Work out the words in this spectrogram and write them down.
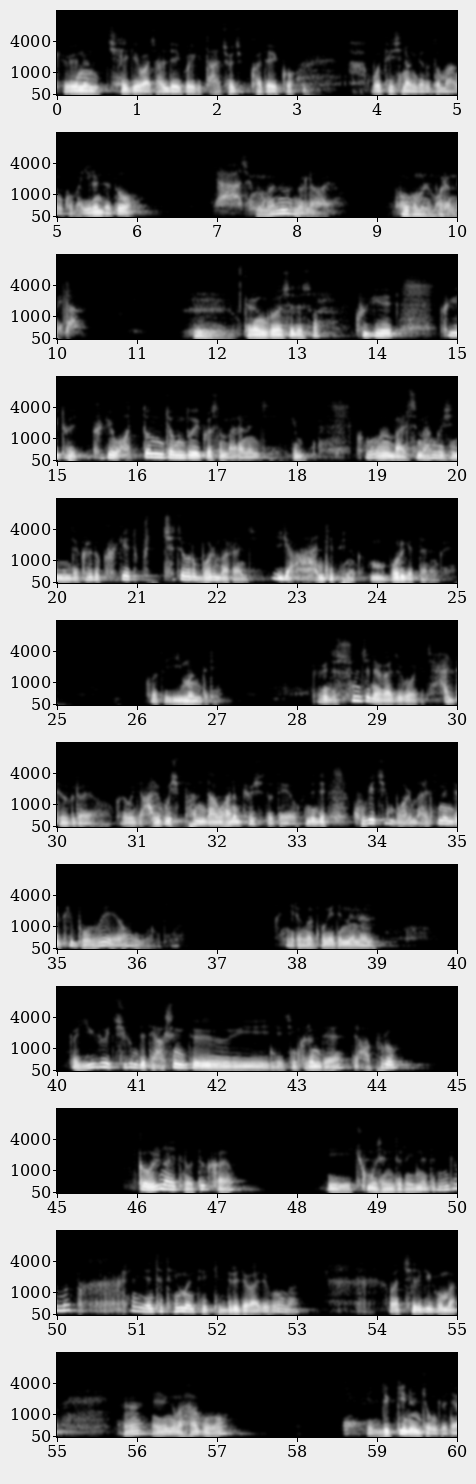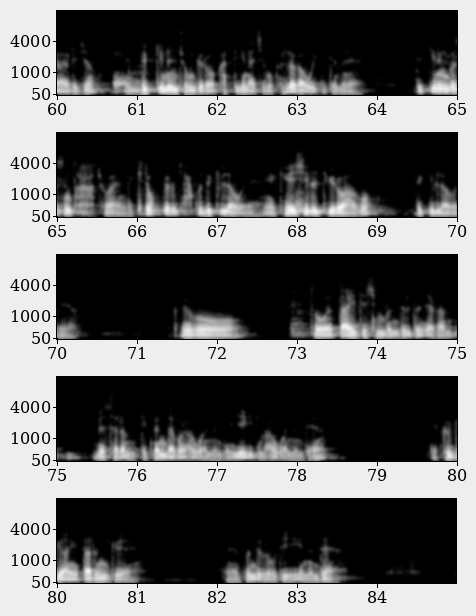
교회는 체계화 잘 돼 있고, 이렇게 다 조직화되어 있고, 모태 신앙자들도 많고, 막 이런데도, 야, 정말로 놀라워요. 복음을 모릅니다. 음, 그런 것에 대해서 그게 그게 더, 그게 어떤 정도의 것을 말하는지 그 오늘 말씀한 것이 있는데 그래도 그게 구체적으로 뭘 말하는지 이게 안 잡히는 거 모르겠다는 거예요. 그것도 임원들이. 그게 이제 순진해 가지고 잘 들어요. 그리고 이제 알고 싶어한다고 하는 표시도 돼요. 근데 이제 그게 지금 뭘 말씀했는데 그게 뭐예요? 이게 그지? 이런 걸 보게 되면은 그러니까 이거 지금 이제 대학생들이 이제 지금 그런데 앞으로 그 어린 아이들은 어떨까요? 이 중고생들은 있네들은 그러니까 뭐다 그냥 엔터테인먼트에 길들여져 가지고 막, 막 즐기고 막 어? 이런 거 막 하고 느끼는 종교 내가 그러죠. 느끼는 종교로 가뜩이나 지금 흘러가고 있기 때문에 느끼는 것은 다 좋아요. 그러니까 기독교를 자꾸 느끼려고. 예, 계시를 뒤로 하고 느끼려고 그래요. 그리고 또 나이 드신 분들도 제가 몇 사람 이렇게 면담을 하고 왔는데 이 얘기 좀 하고 왔는데 그 교회 아니고 다른 교회 분들하고도 얘기했는데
